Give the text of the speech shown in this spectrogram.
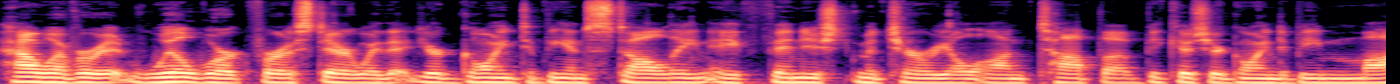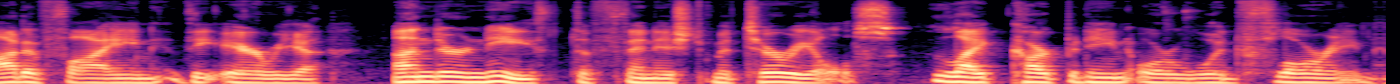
However, it will work for a stairway that you're going to be installing a finished material on top of because you're going to be modifying the area underneath the finished materials like carpeting or wood flooring.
